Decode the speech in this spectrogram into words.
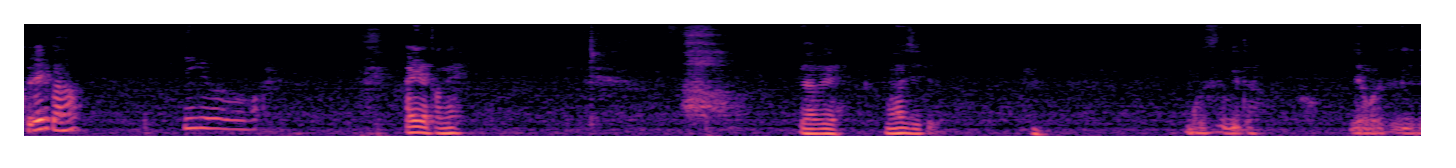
くれるかな？いいけどありがとうね、はあ、やべえ。マジで。もうすぐだ。やばすぎる。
